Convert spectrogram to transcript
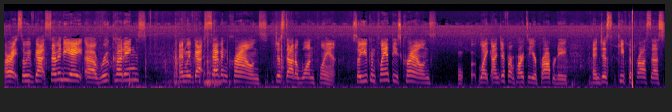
All right, so we've got 78 uh, root cuttings and we've got seven crowns just out of one plant. So you can plant these crowns like on different parts of your property and just keep the process,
